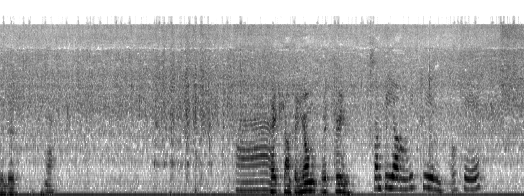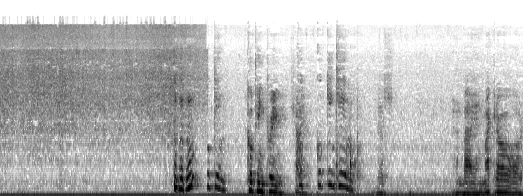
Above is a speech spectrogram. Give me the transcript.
with this. Yeah. Ah. Take champignon with cream. Champignon with cream, okay. cooking. Cooking cream. Cook, cooking cream just and buy in macro or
